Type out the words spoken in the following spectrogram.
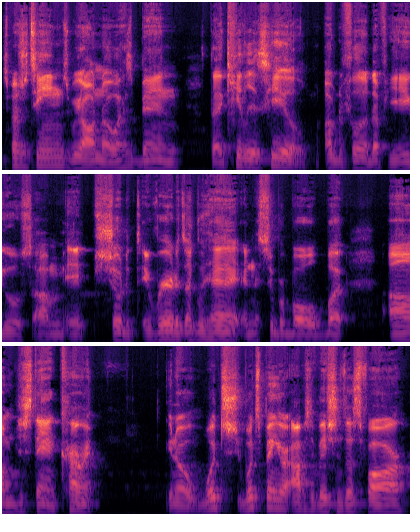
Special teams, we all know, has been the Achilles heel of the Philadelphia Eagles. Um, it showed it, it reared its ugly head in the Super Bowl, but um, just staying current. You know, what's what's been your observations thus far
